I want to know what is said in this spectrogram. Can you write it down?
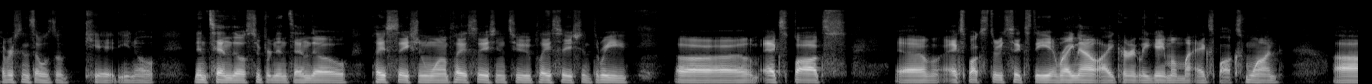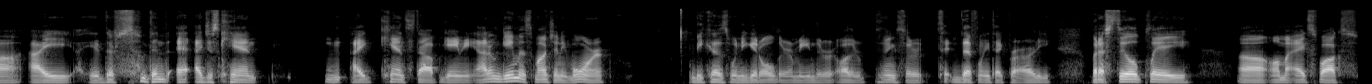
ever since I was a kid, you know. Nintendo, Super Nintendo, PlayStation 1, PlayStation 2, PlayStation 3, uh, Xbox, um, Xbox 360, and right now I currently game on my Xbox One. Uh, I, I, there's something I just can't I can't stop gaming. I don't game as much anymore because when you get older, I mean there are other things that t- definitely take priority. But I still play uh, on my Xbox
